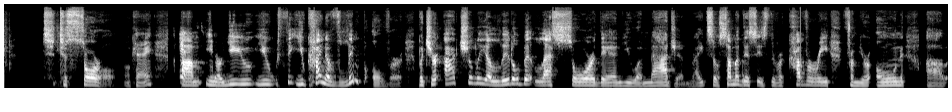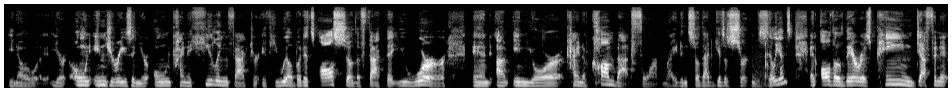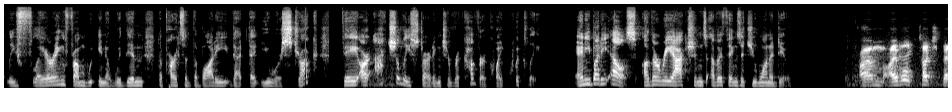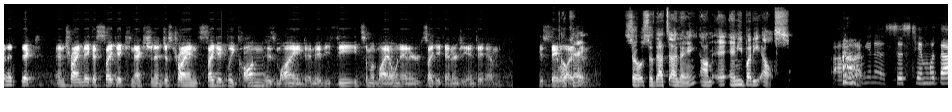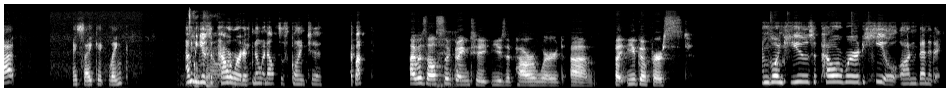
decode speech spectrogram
to, to sorrel okay um you know you you th- you kind of limp over but you're actually a little bit less sore than you imagine right? So some of this is the recovery from your own uh you know your own injuries and your own kind of healing factor if you will but it's also the fact that you were and um, in your kind of combat form right? And so that gives a certain resilience and although there is pain definitely flaring from you know within the parts of the body that that you were struck they are actually starting to recover quite quickly anybody else other reactions other things that you want to do Um, I will touch Benedict and try and make a psychic connection and just try and psychically calm his mind and maybe feed some of my own ener- psychic energy into him to stabilize Okay. him. so so that's alain um a- anybody else Um, I'm going to assist him with that. My psychic link. i'm going to use a power word if no one else is going to step up I was also going to use a power word, um, but you go first. i'm going to use a power word heal on benedict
